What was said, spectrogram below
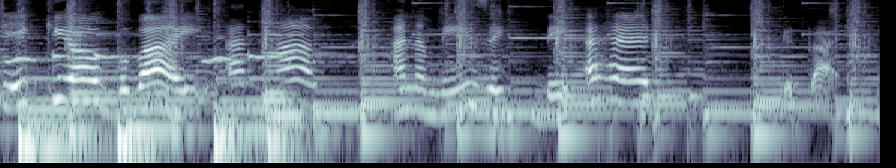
take care, bye bye, and have an amazing day ahead. Goodbye.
